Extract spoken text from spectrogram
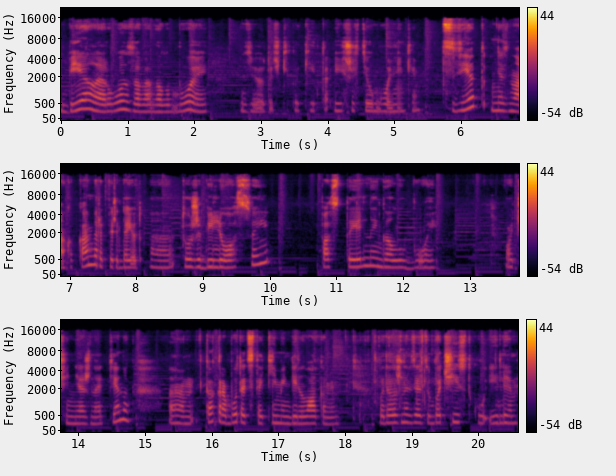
белое, розовое, голубое, звездочки какие-то и шестиугольники. Цвет, не знаю, как камера передает, а, тоже белесый, пастельный, голубой. Очень нежный оттенок. А, как работать с такими гель-лаками? Вы должны взять зубочистку или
